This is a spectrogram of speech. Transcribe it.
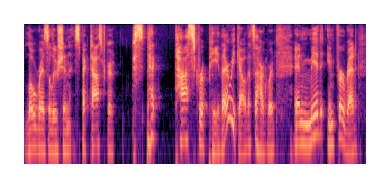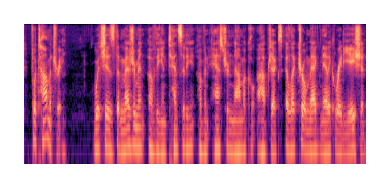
low resolution spectroscopy. Spectroscopy. There we go. That's a hard word. And mid infrared photometry. which is the measurement of the intensity of an astronomical object's electromagnetic radiation.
